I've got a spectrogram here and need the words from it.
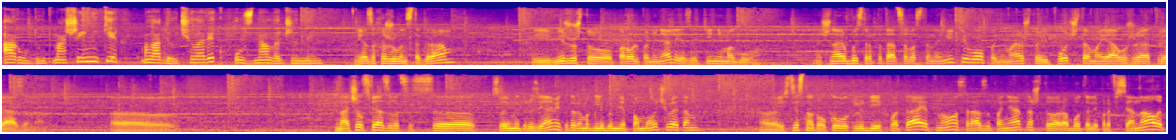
орудуют мошенники, молодой человек узнал от жены. Я захожу в Инстаграм и вижу, что пароль поменяли, я зайти не могу. Начинаю быстро пытаться восстановить его, понимаю, что и почта моя уже отвязана. Э, начал связываться с э, своими друзьями, которые могли бы мне помочь в этом. Э, естественно, толковых людей хватает, но сразу понятно, что работали профессионалы.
